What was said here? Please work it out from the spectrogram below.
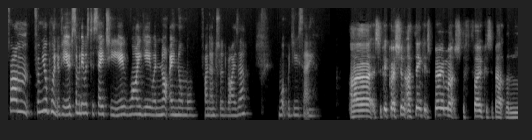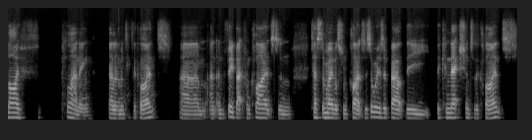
from from your point of view, if somebody was to say to you, "Why you and not a normal financial advisor?" what would you say? Uh, it's a good question. I think it's very much the focus about the life planning element of the clients um, and, and feedback from clients and testimonials from clients. It's always about the, the connection to the clients,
